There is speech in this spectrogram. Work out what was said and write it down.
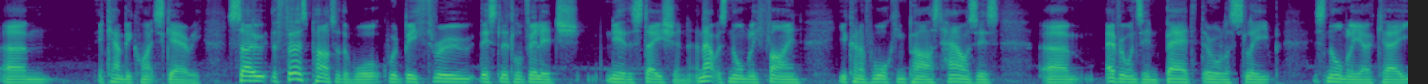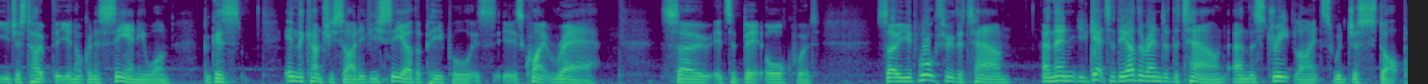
Um, it can be quite scary. So the first part of the walk would be through this little village near the station, and that was normally fine. You're kind of walking past houses. Um, everyone's in bed. They're all asleep. It's normally okay. You just hope that you're not going to see anyone because in the countryside, if you see other people, it's it's quite rare. So it's a bit awkward. So you'd walk through the town and then you'd get to the other end of the town, and the street lights would just stop.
